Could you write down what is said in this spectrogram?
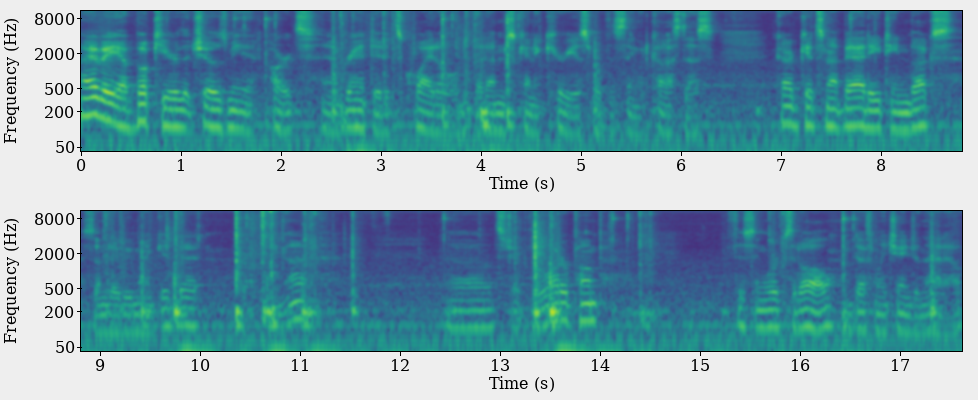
I have a, a, book here that shows me parts. Now, granted, it's quite old, but I'm just kind of curious what this thing would cost us. Carb kit's not bad, 18 bucks. Someday we might get that. Not. Uh, let's check the water pump. If this thing works at all, I'm definitely changing that out.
